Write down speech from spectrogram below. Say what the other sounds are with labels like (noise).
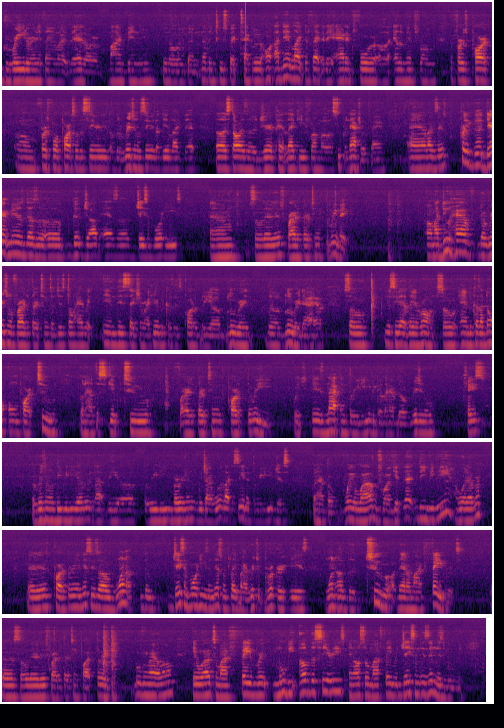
great or anything like that, or mind bending, you know, anything, nothing too spectacular. I did like the fact that they added four uh, elements from the first part, um, first four parts of the series, of the original series. I did like that uh, stars uh, Jared Padalecki from uh, Supernatural fame. And like I said, it's pretty good. Derek Mears does a, a good job as uh, Jason Voorhees. Um, so that is Friday the 13th, the remake. Um, I do have the original Friday the 13th. I just don't have it in this section right here because it's part of the uh, Blu-ray, the Blu-ray that I have. So you'll see that later on. So and because I don't own part two, I'm gonna have to skip to Friday the 13th Part 3, which is not in 3D because I have the original case, the original DVD of it, not the uh, 3D version, which I would like to see in 3D. Just gonna have to wait a while before I get that DVD or whatever. There it is, Part 3. And this is uh, one of the Jason Voorhees in this one, played by Richard Brooker, is one of the two that are my favorites. Uh, so there it is, Friday the 13th, Part 3. Moving right along. Here we are to my favorite movie of the series, and also my favorite Jason is in this movie,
